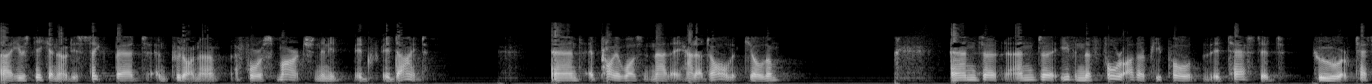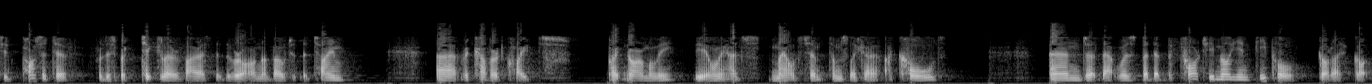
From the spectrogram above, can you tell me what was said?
Uh, he was taken out of his sick bed and put on a, a forced march, and then he, he, he died. And it probably wasn't that they had at all that killed him. And uh, and uh, even the four other people they tested who were tested positive for this particular virus that they were on about at the time uh, recovered quite quite normally. They only had mild symptoms like a, a cold, and uh, that was. But the 40 million people got got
